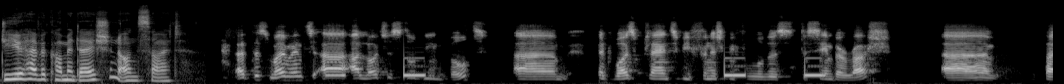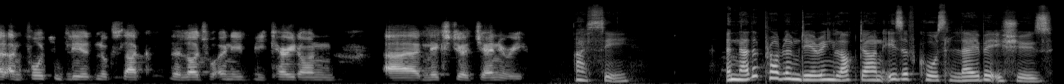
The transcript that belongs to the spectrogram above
Do you have accommodation on site? At this moment, uh, our lodge is still being built. Um, it was planned to be finished before this December rush, um, but unfortunately, it looks like the lodge will only be carried on uh, next year, January. I see. Another problem during lockdown is, of course, labour issues.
